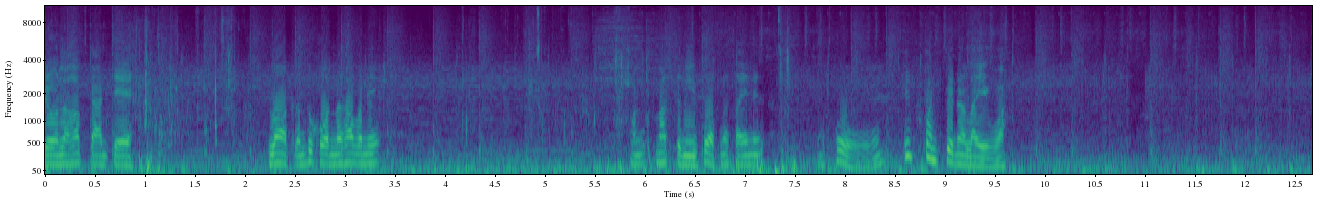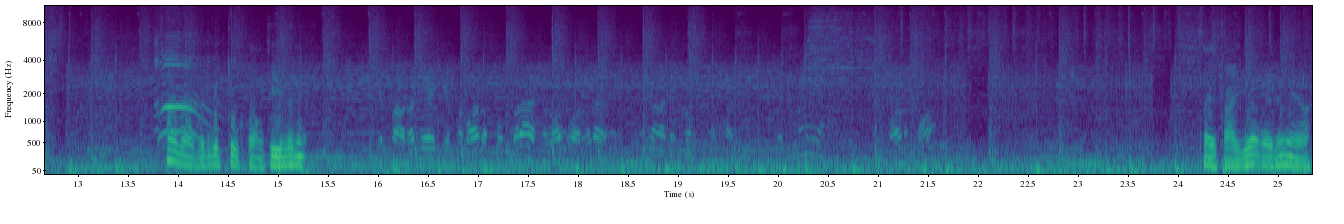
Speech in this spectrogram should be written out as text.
โดนแล้วครับ จานเจ รอดกันทุกคนนะครับวันนี้ มันมักจะมีพวกนะไซส์เนี้ยโอ้โหเอ๊ะมันเป็นอะไรวะ ถ้าบอกเป็นกระจุกสองทีแล้วเนี่ยเก็บเปล่านะเจเก็บมาร้อยกับผมก็ได้มาร้อยก่อนก็ได้ไม่น่าเดี๋ยวเราทำใหม่เก็บไม่ร้อยกับผมใส่สายเยอะไปได้ไงวะ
